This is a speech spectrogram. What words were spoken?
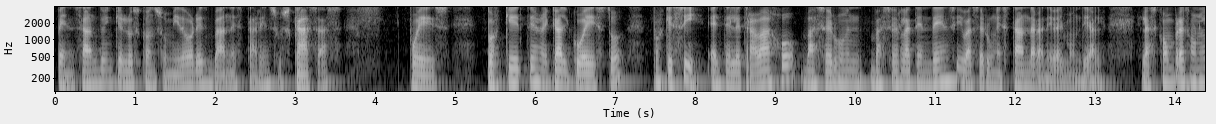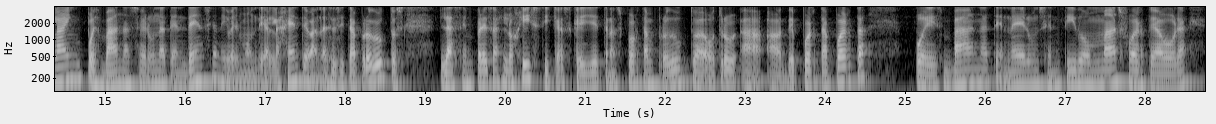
pensando en que los consumidores van a estar en sus casas. Pues, ¿por qué te recalco esto? Porque sí, el teletrabajo va a, ser un, va a ser la tendencia y va a ser un estándar a nivel mundial. Las compras online pues van a ser una tendencia a nivel mundial. La gente va a necesitar productos. Las empresas logísticas que transportan producto a otro, de puerta a puerta, pues van a tener un sentido más fuerte ahora,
